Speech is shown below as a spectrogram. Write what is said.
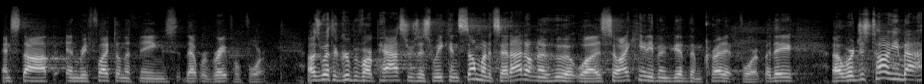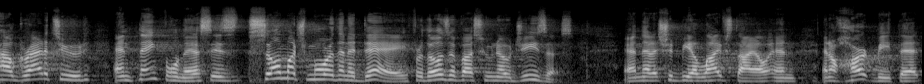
and stop and reflect on the things that we're grateful for. I was with a group of our pastors this week, and someone had said, I don't know who it was, so I can't even give them credit for it, but they uh, we're just talking about how gratitude and thankfulness is so much more than a day for those of us who know Jesus, and that it should be a lifestyle and, and a heartbeat that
